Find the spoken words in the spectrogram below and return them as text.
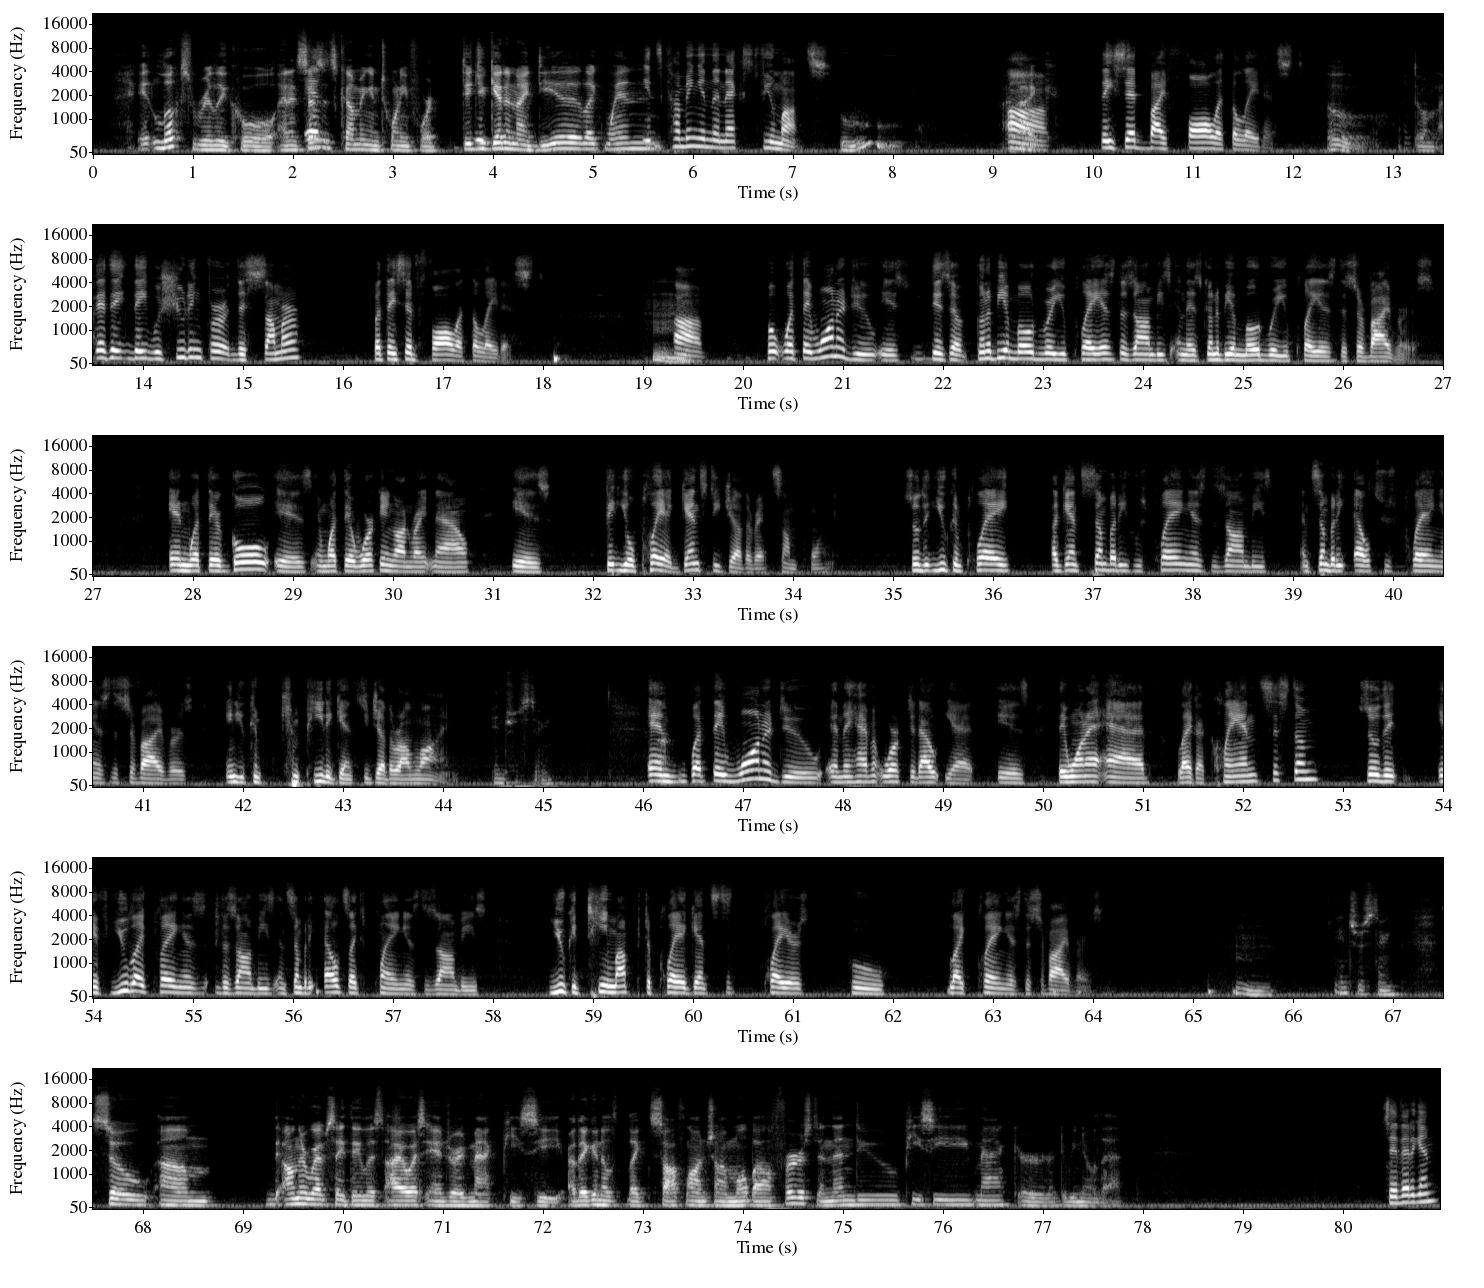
It looks really cool, and it says And- it's coming in twenty four. Did you get an idea like when? It's coming in the next few months. ooh. I Uh, like. They said by fall at the latest. Ooh. I don't like. That they they were shooting for this summer, but they said fall at the latest. Hmm. Um, but what they want to do is there's going to be a mode where you play as the zombies, and there's going to be a mode where you play as the survivors. And what their goal is, and what they're working on right now, is that you'll play against each other at some point, so that you can play against somebody who's playing as the zombies and somebody else who's playing as the survivors, and you can compete against each other online. Interesting. And what they want to do, and they haven't worked it out yet, is they want to add like a clan system so that if you like playing as the zombies and somebody else likes playing as the zombies, you could team up to play against players who like playing as the survivors. Hmm. Interesting. So, um, on their website, they list iOS, Android, Mac, PC. Are they going to like soft launch on mobile first and then do PC, Mac, or do we know that? Say that again?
